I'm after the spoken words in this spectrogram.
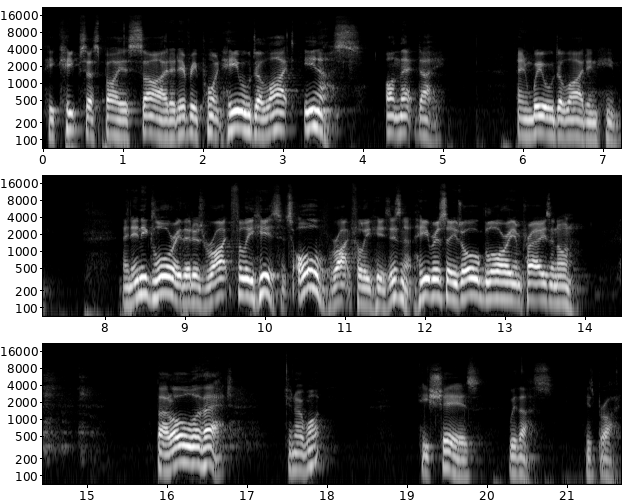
He keeps us by his side at every point. He will delight in us on that day, and we will delight in him and any glory that is rightfully His. It's all rightfully His, isn't it? He receives all glory and praise and honour. But all of that, do you know what? He shares with us, His bride.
